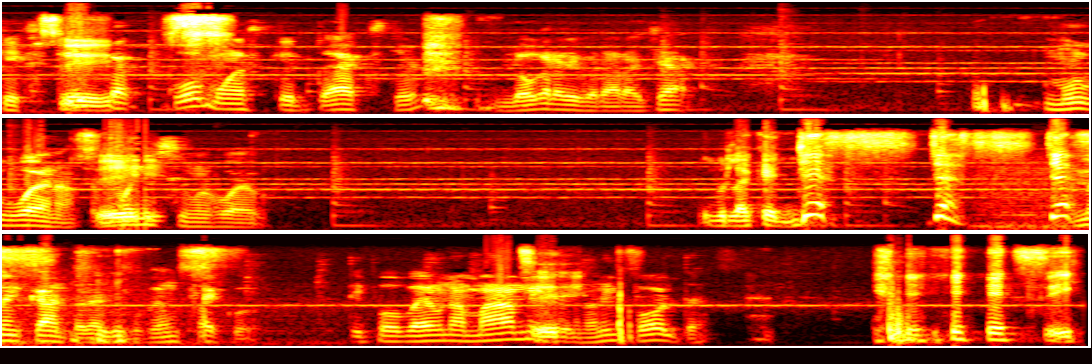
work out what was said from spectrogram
que explica cómo es que Daxter logra liberar a Jack. Muy buena, buenísimo el juego. Like yes, yes, yes. Me encanta porque es un seco. tipo ve a una mami y no le importa. sí.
